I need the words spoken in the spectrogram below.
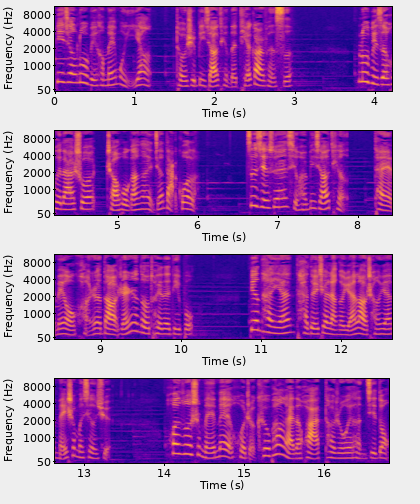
毕竟露比和梅姆一样都是毕小挺的铁杆粉丝。露比则回答说，招呼刚刚已经打过了，自己虽然喜欢毕小挺，但也没有狂热到人人都推的地步，并坦言他对这两个元老成员没什么兴趣。换作是梅梅或者 Q 胖来的话，倒是会很激动，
